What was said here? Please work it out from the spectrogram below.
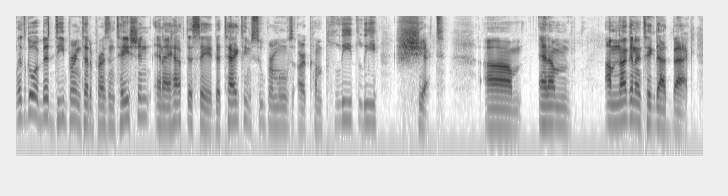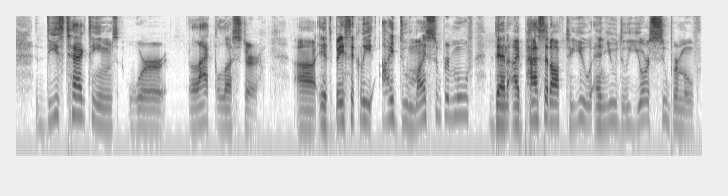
let's go a bit deeper into the presentation, and I have to say the tag team super moves are completely shit. Um, and I'm I'm not gonna take that back. These tag teams were lackluster. Uh, it's basically I do my super move, then I pass it off to you, and you do your super move.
